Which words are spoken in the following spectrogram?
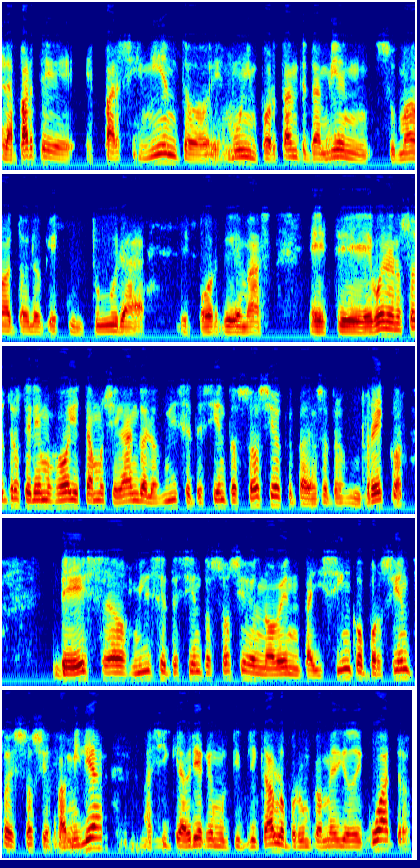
la parte de esparcimiento es muy importante también, sumado a todo lo que es cultura, deporte y demás. Este, bueno, nosotros tenemos hoy, estamos llegando a los 1.700 socios, que para nosotros es un récord. De esos 1.700 socios, el 95% es socio familiar, así que habría que multiplicarlo por un promedio de cuatro.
